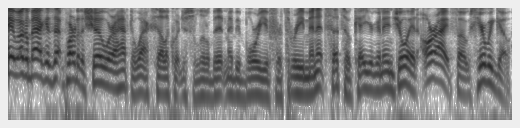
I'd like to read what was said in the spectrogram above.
Hey, welcome back. Is that part of the show where I have to wax eloquent just a little bit, maybe bore you for three minutes? That's okay. You're going to enjoy it. All right, folks, here we go.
